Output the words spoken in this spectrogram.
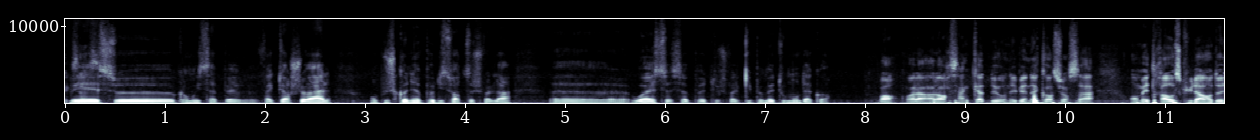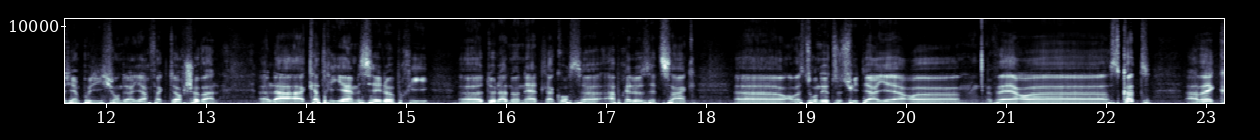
Mais ce, comment il s'appelle Facteur Cheval. En plus, je connais un peu l'histoire de ce cheval-là. Euh, ouais, ça, peut être le cheval qui peut mettre tout le monde d'accord. Bon, voilà, alors 5-4-2, on est bien d'accord sur ça. On mettra Oscula en deuxième position derrière Facteur Cheval. Euh, la quatrième, c'est le prix euh, de la nonnette, la course après le Z5. on va se tourner tout de suite derrière vers Scott avec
